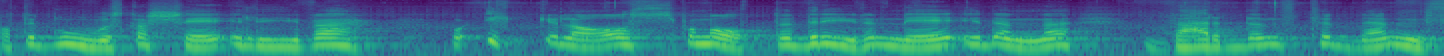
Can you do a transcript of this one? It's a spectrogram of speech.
at det gode skal skje i livet, og ikke la oss på en måte drive med i denne verdens tendens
